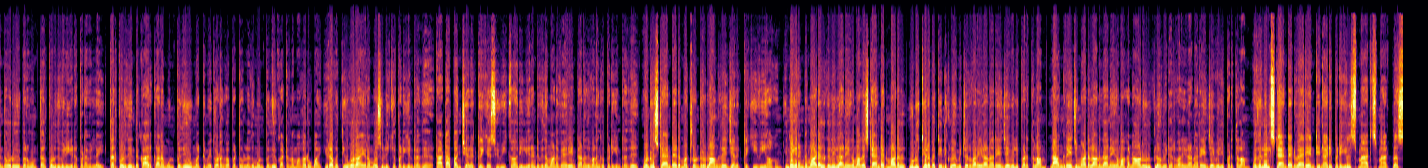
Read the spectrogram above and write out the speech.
எந்த ஒரு விபரமும் தற்பொழுது வெளியிடப்படவில்லை. தற்பொழுது இந்த காருக்கான முன்பதிவு மட்டுமே தொடங்கப்பட்டுள்ளது. முன்பதிவு கட்டணமாக ரூபாய் இருபத்தி ஓராயிரம் வசூலிக்கப்படுகின்றது. டாடா பஞ்ச் எலக்ட்ரிக் எஸ்யூவி காரில் இரண்டு விதமான வேரியன்ட் ஆனது வழங்கப்படுகின்றது. ஒன்று ஸ்டாண்டர்ட் மற்றொன்று லாங் ரேஞ்ச் எலக்ட்ரிக் இவி ஆகும். இந்த இரண்டு மாடல்களில் அநேகமாக ஸ்டாண்டர்ட் மாடல் முன்னூத்தி இருபத்தி ஐந்து கிலோமீட்டர் வரையிலான ரேஞ்சை வெளிப்படுத்தலாம். லாங் ரேஞ்ச் மாடலானது அநேகமாக நானூறு கிலோமீட்டர் வரையிலான ரேஞ்சை வெளிப்படுத்தலாம். முதலில் ஸ்டாண்டர்ட் வேரியண்டின் அடிப்படையில் ஸ்மார்ட் ஸ்மார்ட் பிளஸ்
